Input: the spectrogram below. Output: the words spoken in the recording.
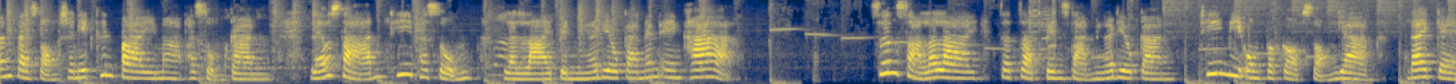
ตั้งแต่ 2 ชนิดขึ้นไปมาผสมกัน แล้วสารที่ผสมละลายเป็นเนื้อเดียวกันนั่นเองค่ะ ซึ่งสารละลายจะจัดเป็นสารเนื้อเดียวกัน ที่มีองค์ประกอบ 2 อย่าง ได้แก่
